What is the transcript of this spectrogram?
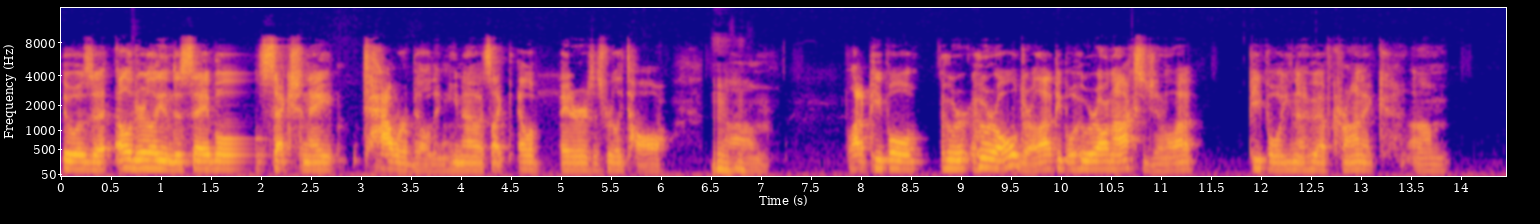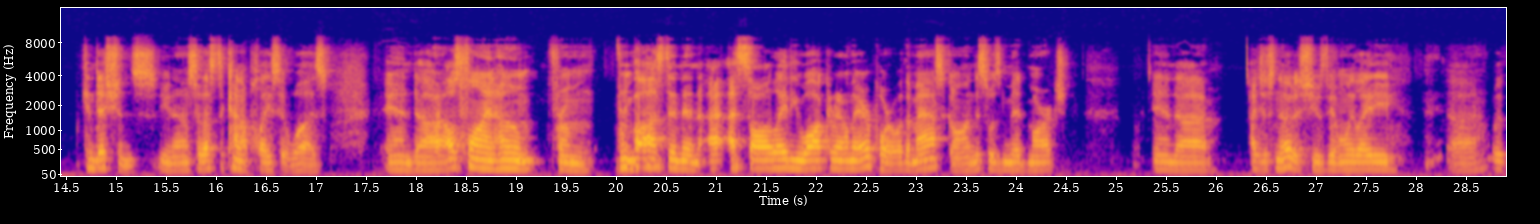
it was an elderly and disabled Section Eight tower building. You know, it's like elevators. It's really tall. Mm-hmm. Um, a lot of people who are who are older. A lot of people who are on oxygen. A lot of people, you know, who have chronic um, conditions. You know, so that's the kind of place it was. And uh, I was flying home from from Boston, and I, I, saw a lady walk around the airport with a mask on. This was mid March, and uh, I just noticed she was the only lady uh, with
